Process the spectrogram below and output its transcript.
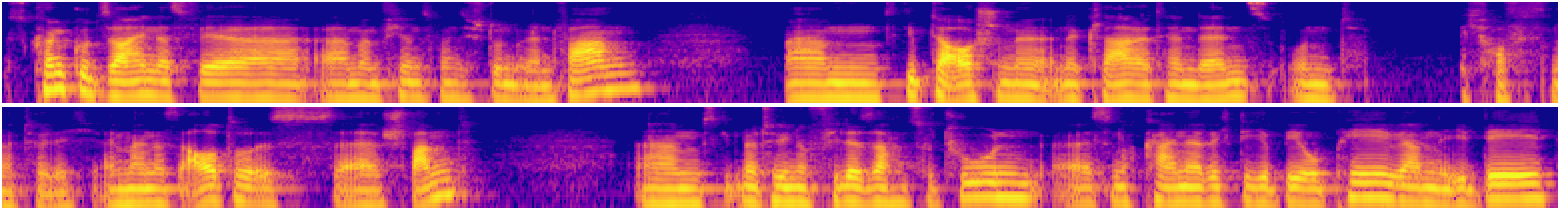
Es könnte gut sein, dass wir ähm, im 24-Stunden-Rennen fahren. Ähm, es gibt da auch schon eine, eine, klare Tendenz und ich hoffe es natürlich. Ich meine, das Auto ist äh, spannend. Ähm, es gibt natürlich noch viele Sachen zu tun. Es ist noch keine richtige BOP. Wir haben eine Idee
